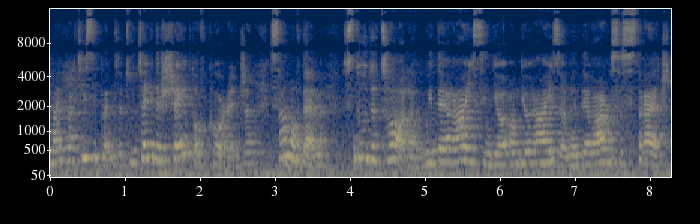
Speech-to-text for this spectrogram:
my participants to take the shape of courage, some of them stood tall with their eyes the, on the horizon and their arms stretched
